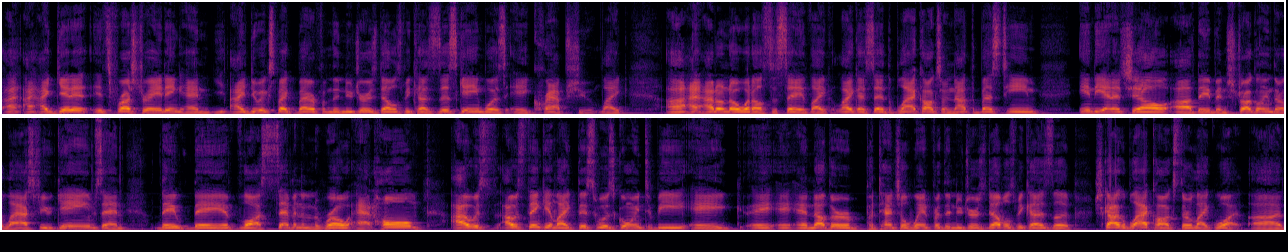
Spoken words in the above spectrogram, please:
I, I get it. It's frustrating, and I do expect better from the New Jersey Devils because this game was a crapshoot. Like, uh, I, I don't know what else to say. Like, like I said, the Blackhawks are not the best team in the NHL. Uh, they've been struggling their last few games, and they they have lost seven in a row at home. I was I was thinking like this was going to be a, a, a, another potential win for the New Jersey Devils because the Chicago Blackhawks they're like what uh,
